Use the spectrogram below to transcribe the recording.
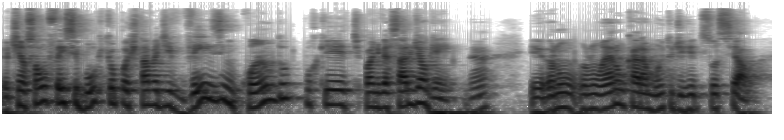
Eu tinha só um Facebook que eu postava de vez em quando, porque, tipo, aniversário de alguém, né? Eu não, eu não era um cara muito de rede social.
